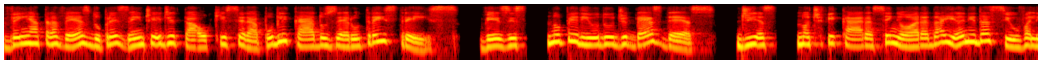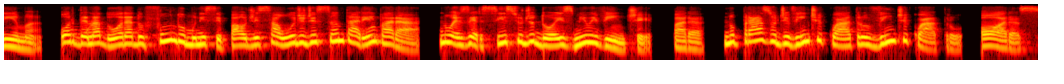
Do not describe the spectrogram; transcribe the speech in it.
vem através do presente edital que será publicado 033 vezes, no período de 1010 dias, notificar a senhora Daiane da Silva Lima, ordenadora do Fundo Municipal de Saúde de Santarém Pará, no exercício de 2020, para, no prazo de 24 24 horas,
